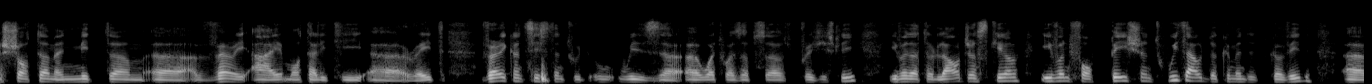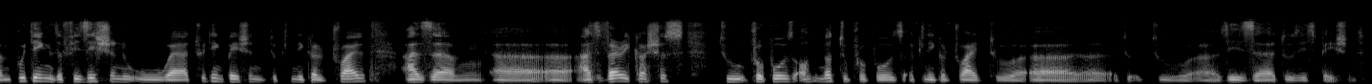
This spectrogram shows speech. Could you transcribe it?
short-term and mid-term uh, very high mortality rate, very consistent with, with what was observed previously, even at a larger scale, even for patients without documented COVID, um, putting the physician who were treating patients to clinical trial as um, as very cautious to propose or not to propose a clinical trial to uh, to, to uh, these uh, to this patient.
